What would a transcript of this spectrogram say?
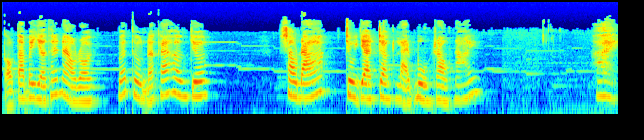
Cậu ta bây giờ thế nào rồi? Vết thương đã khá hơn chưa? Sau đó, chu gia trân lại buồn rầu nói, Ai?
